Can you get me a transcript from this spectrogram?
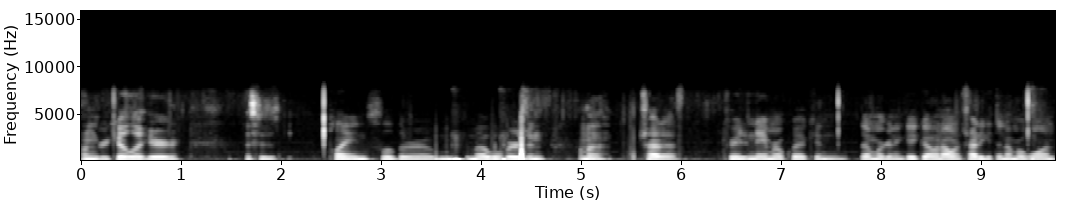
Hungry Killer here. This is playing Slither, the mobile version. I'm gonna try to create a name real quick, and then we're gonna get going. I want to try to get to number one.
